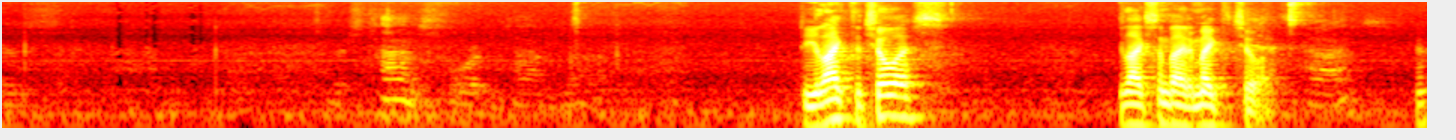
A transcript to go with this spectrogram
there's, there's times for it and times not. Do you like the choice? You like somebody to make the choice? Know,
